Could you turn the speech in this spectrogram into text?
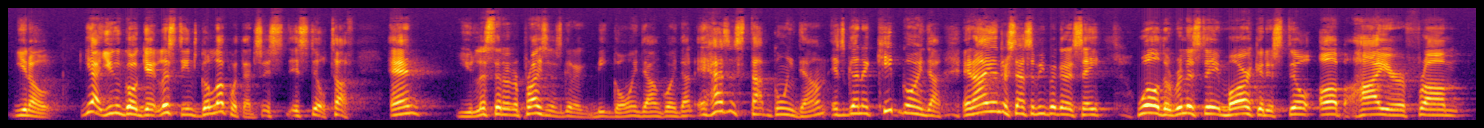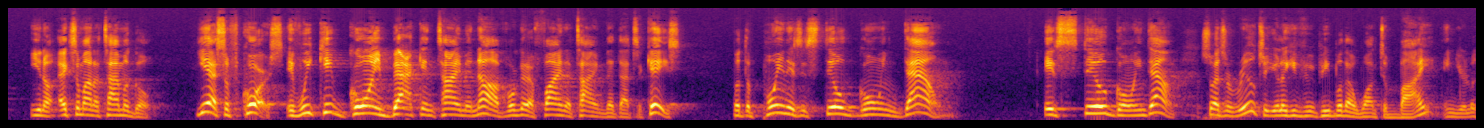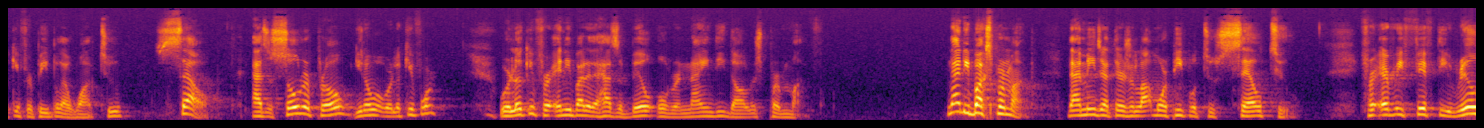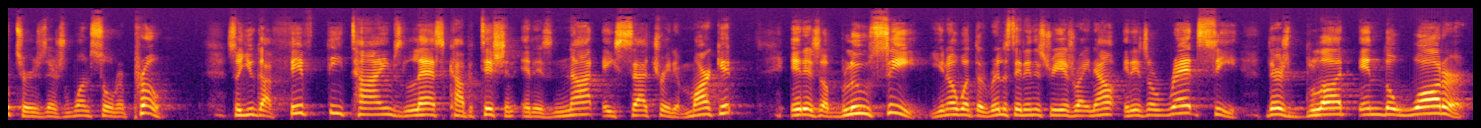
You know, yeah, you can go get listings. Good luck with that. It's, it's still tough. And you list it at a price and it's going to be going down, going down. It hasn't stopped going down. It's going to keep going down. And I understand some people are going to say, well, the real estate market is still up higher from, you know, X amount of time ago. Yes, of course. If we keep going back in time enough, we're going to find a time that that's the case. But the point is, it's still going down. It's still going down. So as a realtor, you're looking for people that want to buy and you're looking for people that want to sell. As a solar pro, you know what we're looking for? We're looking for anybody that has a bill over $90 per month. 90 bucks per month. That means that there's a lot more people to sell to. For every 50 realtors, there's one solar pro. So you got 50 times less competition. It is not a saturated market. It is a blue sea. You know what the real estate industry is right now? It is a red sea. There's blood in the water.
